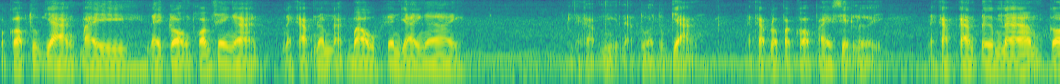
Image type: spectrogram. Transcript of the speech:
ประกอบทุกอย่างไปในกล่องพร้อมใช้งาน นะครับน้ำหนักเบาเคลื่อนย้ายง่ายนะครับนี่นะตัวทุกอย่างนะครับเราประกอบไปให้เสร็จเลยนะครับการเติมน้ำก็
